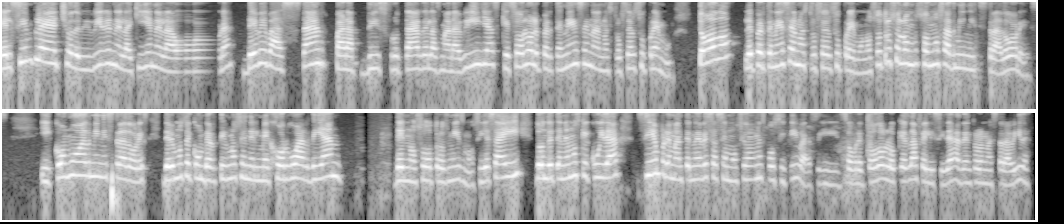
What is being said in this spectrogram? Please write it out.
El simple hecho de vivir en el aquí y en el ahora debe bastar para disfrutar de las maravillas que solo le pertenecen a nuestro Ser Supremo. Todo le pertenece a nuestro Ser Supremo. Nosotros solo somos administradores y como administradores debemos de convertirnos en el mejor guardián de nosotros mismos. Y es ahí donde tenemos que cuidar, siempre mantener esas emociones positivas y sobre todo lo que es la felicidad dentro de nuestra vida.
